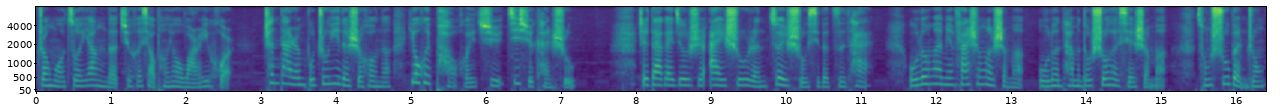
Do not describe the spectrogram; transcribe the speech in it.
装模作样的去和小朋友玩一会儿，趁大人不注意的时候呢，又会跑回去继续看书。这大概就是爱书人最熟悉的姿态。无论外面发生了什么，无论他们都说了些什么，从书本中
